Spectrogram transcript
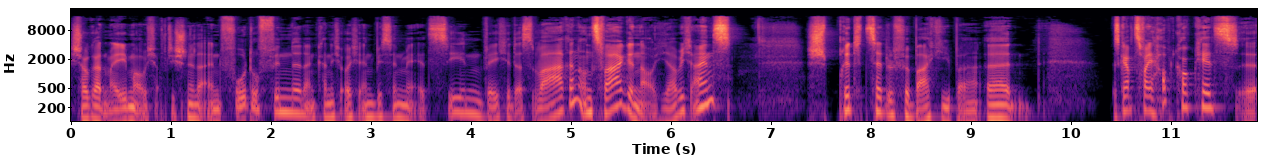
Ich schaue gerade mal eben, ob ich auf die Schnelle ein Foto finde. Dann kann ich euch ein bisschen mehr erzählen, welche das waren. Und zwar genau, hier habe ich eins. Spritzettel für Barkeeper. Äh, es gab zwei Hauptcocktails, äh,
